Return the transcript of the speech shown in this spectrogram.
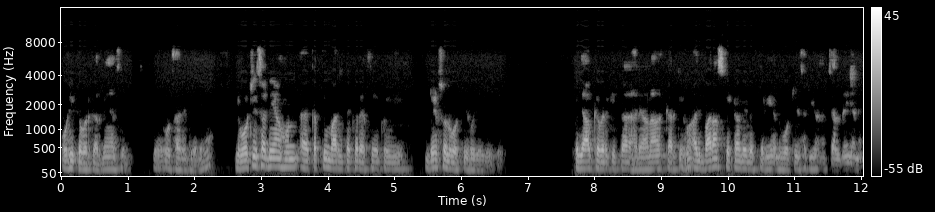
ਉਹੀ ਕਵਰ ਕਰਦੇ ਹਾਂ ਅਸੀਂ ਤੇ ਉਹ ਸਾਰੇ ਦੇ ਰਹੇ ਹਾਂ। ਲੈਬੋਰਟਰੀ ਸਾਡੀਆਂ ਹੁਣ ਅ, 31 ਮਾਰਚ ਤੱਕ ਇੱਥੇ ਕੋਈ 150 ਲੈਬੋਰਟਰੀ ਹੋ ਜਾਏਗੀ। ਪੰਜਾਬ ਕਵਰ ਕੀਤਾ ਹਰਿਆਣਾ ਕਰਕੇ। ਹੁਣ ਅੱਜ 12 ਸਟੇਟਾਂ ਦੇ ਵਿੱਚ ਜਿਹੜੀਆਂ ਲੈਬੋਰਟਰੀ ਸਾਡੀਆਂ ਚੱਲ ਰਹੀਆਂ ਨੇ।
